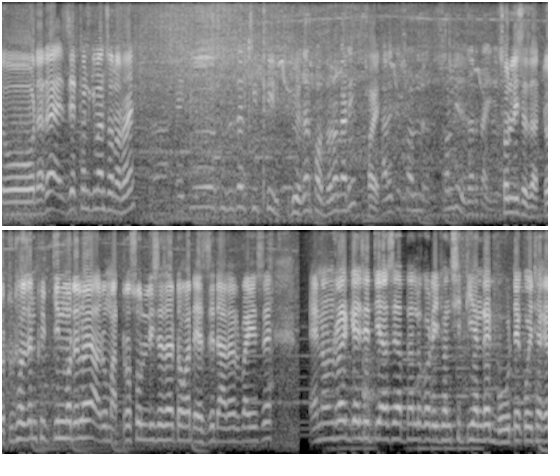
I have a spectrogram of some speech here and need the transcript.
তো দাদা এছ জেডখন কিমান চনৰ হয়? এইটো টু থাউজেণ্ড ফিফটিন দুহেজাৰ পোন্ধৰ গাড়ী। হয়। আৰু এইটো চল্লি- চল্লিছ হাজাৰ। তো টু থাউজেণ্ড ফিফটিন মডেল হয় আৰু মাত্ৰ চল্লিছ হাজাৰ টকাত এছ জেড আৰ আৰ পাই আছে। এন হাণ্ড্ৰেড গাড়ী যেতিয়া আছে আপোনালোকৰ এইখন চিটি হাণ্ড্ৰেড বহুতে কৈ থাকে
